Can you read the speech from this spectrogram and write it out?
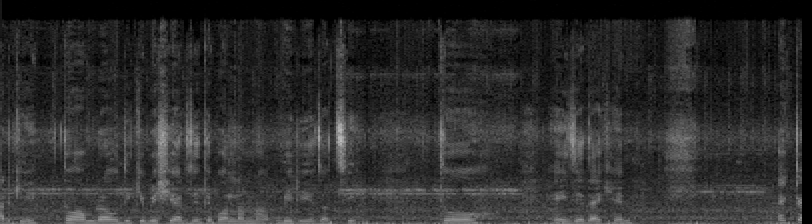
আর কি তো আমরা ওদিকে বেশি আর যেতে পারলাম না, বেরিয়ে যাচ্ছি। তো এই যে দেখেন, একটা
